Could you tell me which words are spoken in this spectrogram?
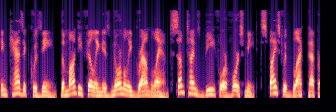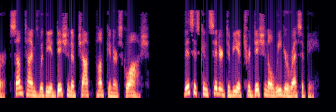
In Kazakh cuisine, the manti filling is normally ground lamb, sometimes beef or horse meat, spiced with black pepper, sometimes with the addition of chopped pumpkin or squash. This is considered to be a traditional Uyghur recipe.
